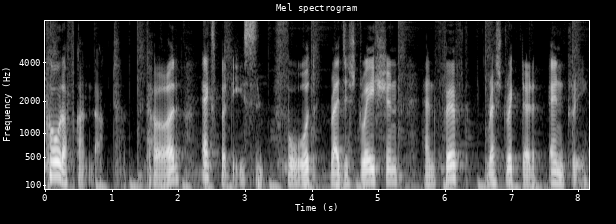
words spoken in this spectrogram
code of conduct. Third, expertise. Fourth, registration. And fifth, restricted entry.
